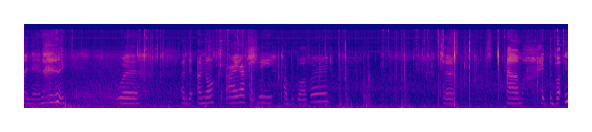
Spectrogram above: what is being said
and then we're... and I'm not. I actually can't be bothered to um hit the button.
